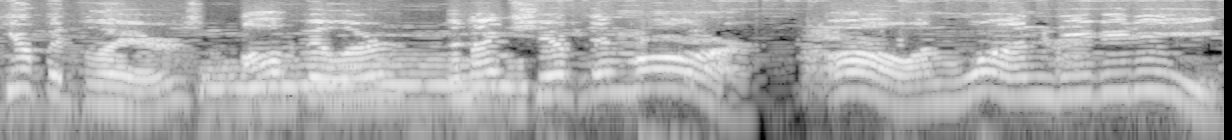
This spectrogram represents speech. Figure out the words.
Cupid Flares, All Filler, The Night Shift, and more. All on one DVD.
